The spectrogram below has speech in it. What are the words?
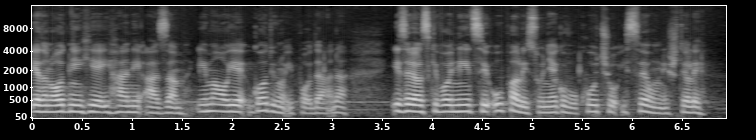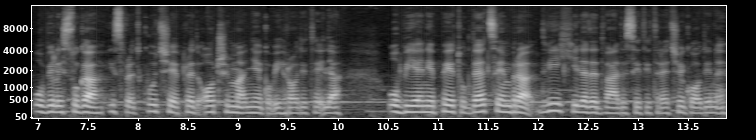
Jedan od njih je i Hani Azam. Imao je godinu i pol dana. Izraelski vojnici upali su njegovu kuću i sve uništili. Ubili su ga ispred kuće pred očima njegovih roditelja. Ubijen je 5. decembra 2023. godine.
